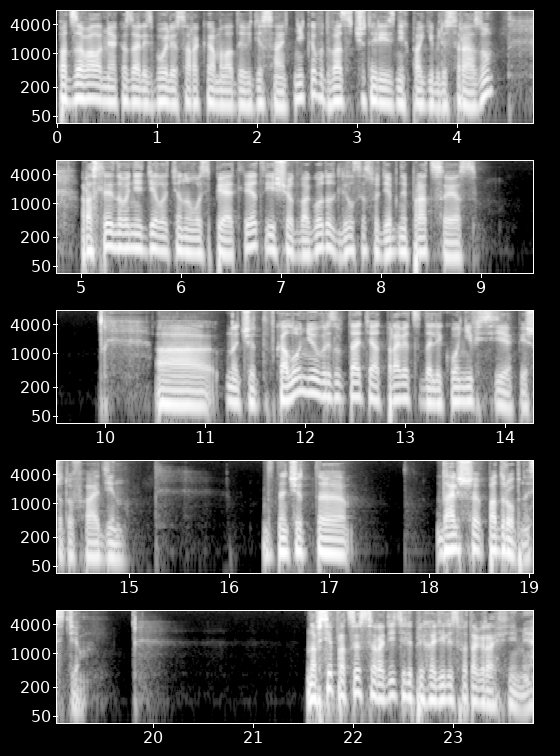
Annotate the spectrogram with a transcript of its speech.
Под завалами оказались более 40 молодых десантников, 24 из них погибли сразу. Расследование дела тянулось 5 лет, еще два года длился судебный процесс. А, значит, в колонию в результате отправятся далеко не все, пишет УФА-1. Значит, э, дальше подробности. На все процессы родители приходили с фотографиями.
